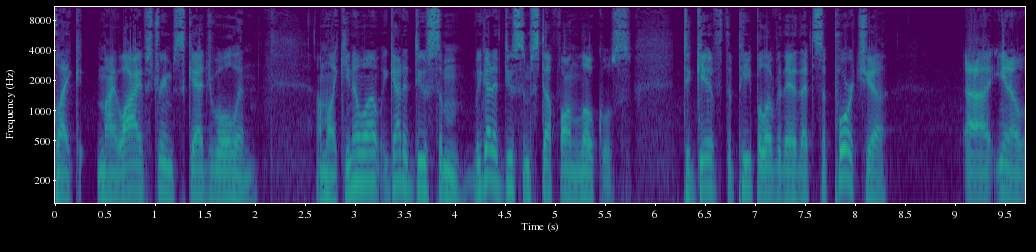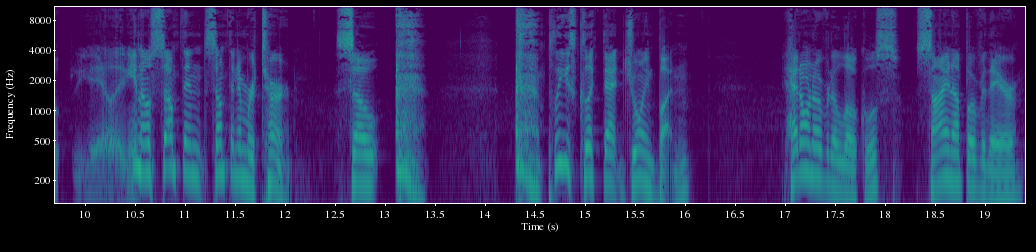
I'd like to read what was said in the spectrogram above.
like my live stream schedule, and I'm like, you know what, we got to do some, we got to do some stuff on locals to give the people over there that support you, uh, you know, you know something, something in return. So please click that join button. Head on over to locals, sign up over there,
